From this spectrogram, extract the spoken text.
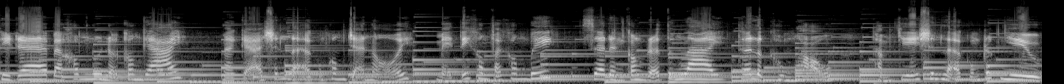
Thì ra bà không nuôi nổi con gái mà cả sinh lễ cũng không trả nổi. Mẹ Tiết không phải không biết Gia đình con rể tương lai Thế lực hùng hậu Thậm chí sinh lễ cũng rất nhiều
